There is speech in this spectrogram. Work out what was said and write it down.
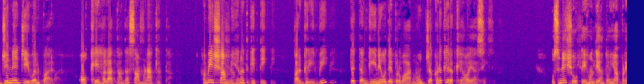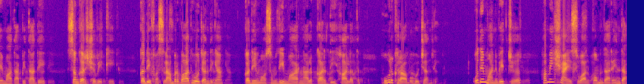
ਜਿਨੇ ਜੀਵਨ ਭਰ ਔਖੇ ਹਾਲਾਤਾਂ ਦਾ ਸਾਹਮਣਾ ਕੀਤਾ। ਹਮੇਸ਼ਾ ਮਿਹਨਤ ਕੀਤੀ, ਪਰ ਗਰੀਬੀ ਤੇ ਤੰਗੀ ਨੇ ਉਹਦੇ ਪਰਿਵਾਰ ਨੂੰ ਜਕੜ ਕੇ ਰੱਖਿਆ ਹੋਇਆ ਸੀ। ਉਸਨੇ ਛੋਟੇ ਹੁੰਦਿਆਂ ਤੋਂ ਹੀ ਆਪਣੇ ਮਾਤਾ-ਪਿਤਾ ਦੇ ਸੰਘਰਸ਼ ਵੇਖੇ। ਕਦੇ ਫਸਲਾਂ ਬਰਬਾਦ ਹੋ ਜਾਂਦੀਆਂ, ਕਦੇ ਮੌਸਮ ਦੀ ਮਾਰ ਨਾਲ ਘਰ ਦੀ ਹਾਲਤ ਹੋਰ ਖਰਾਬ ਹੋ ਜਾਂਦੀ। ਉਹਦੇ ਮਨ ਵਿੱਚ ਹਮੇਸ਼ਾ ਇਹ ਸਵਾਲ ਘੁੰਮਦਾ ਰਹਿੰਦਾ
